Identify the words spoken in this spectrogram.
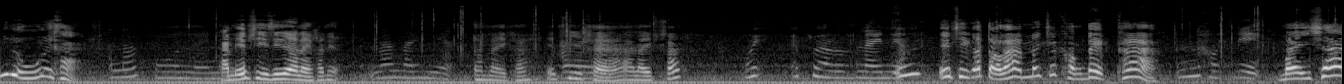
ไม่รู้เลยค่ะอันนั้นคนไหนถามเอฟซีซิอะไรคะเนี่ยนั่นอะไรเนี่ยอะไรคะเอฟซีขาอะไรคะอุ้ยไอ้เป็นอะไรเนี่ยเอฟซีก็ตอบว่าไม่ใช่ของเด็กค่ะอันนั้นของเด็กไม่ใช่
